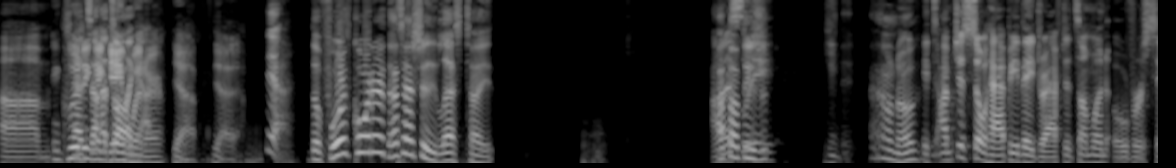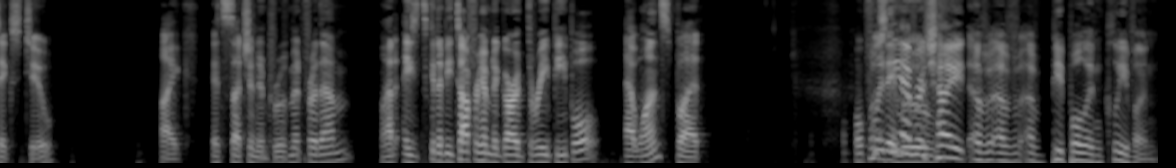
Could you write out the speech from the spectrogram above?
Um, including that's- a that's game winner. Yeah, yeah, yeah. Yeah, The fourth quarter, that's actually less tight. I thought these- he. I don't know. It's, I'm just so happy they drafted someone over six two. Like it's such an improvement for them. It's going to be tough for him to guard three people at once, but hopefully What's they the move. average height of, of, of people in Cleveland?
